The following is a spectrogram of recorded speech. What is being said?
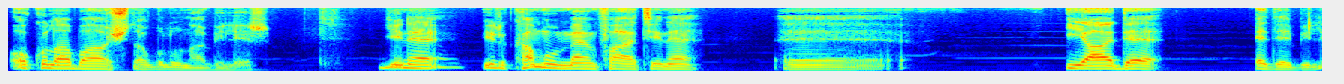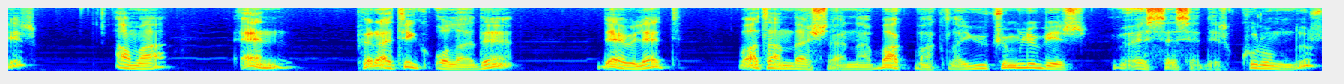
okula bağışta bulunabilir. Yine bir kamu menfaatine e, iade edebilir. Ama en pratik olanı devlet vatandaşlarına bakmakla yükümlü bir müessesedir, kurumdur.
